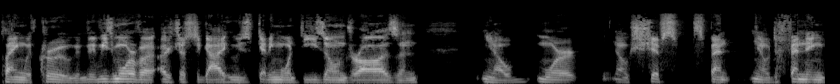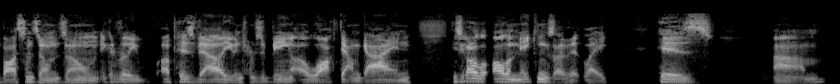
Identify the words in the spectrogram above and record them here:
playing with Krug. If he's more of a, a just a guy who's getting more D zone draws and you know more you know shifts spent you know defending Boston's own zone, it could really up his value in terms of being a lockdown guy, and he's got all, all the makings of it. Like his um,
